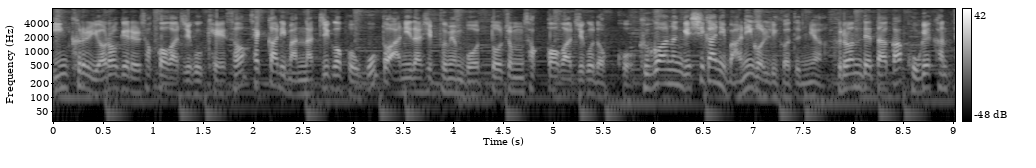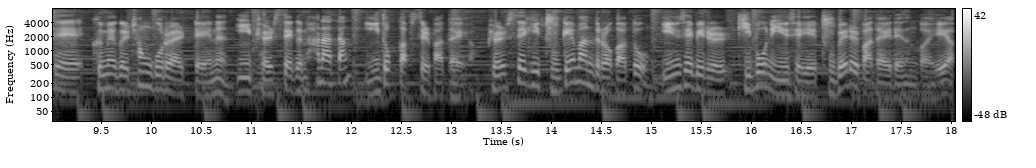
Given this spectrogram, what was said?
잉크를 여러 개를 섞어가지고 개서 색깔이 맞나 찍어보고 또 아니다 싶으면 뭐 또 좀 섞어가지고 넣고 그거 하는 게 시간이 많이 걸리거든요. 그런데다가 고객한테 금액을 청구를 할 때에는 이 별색은 하나당 2도 값을 받아요. 별색이 두 개만 들어가도 인쇄비를 기본 인쇄의 두 배를 받아야 되는 거예요.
